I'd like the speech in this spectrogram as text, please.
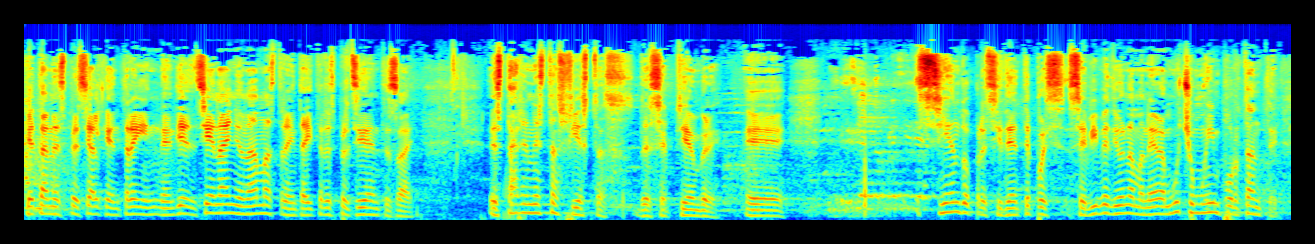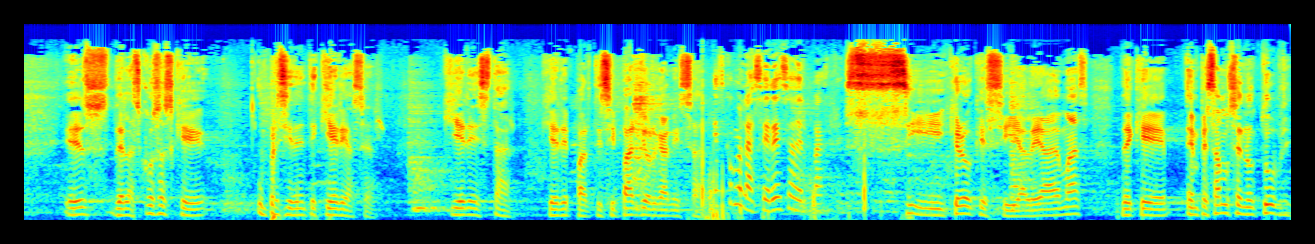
qué tan especial que entré en 100 años nada más 33 presidentes hay. Estar en estas fiestas de septiembre, eh, siendo presidente, pues se vive de una manera mucho, muy importante. Es de las cosas que un presidente quiere hacer, quiere estar, quiere participar y organizar. Es como la cereza del pastel. Sí, creo que sí, Ale. Además de que empezamos en octubre.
